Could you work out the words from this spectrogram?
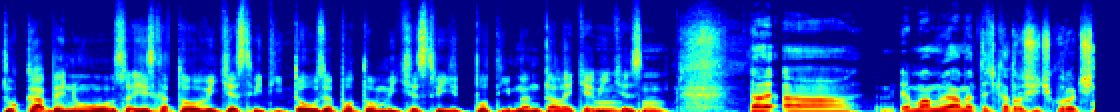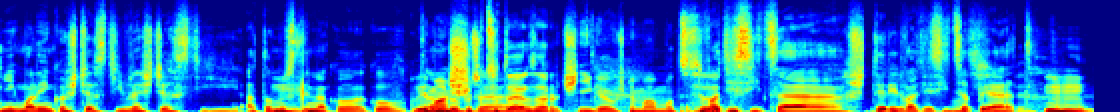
tu kabinu z hlediska toho vítězství, té touze po tom vítězství, po té mentalitě vítězní. Mhm. Ale a já mám, máme teďka trošičku ročník malinko štěstí v neštěstí a to myslím jako, jako Ty máš, dobře. co to je za ročník? Já už nemám moc... 2004, 2005. Mhm.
